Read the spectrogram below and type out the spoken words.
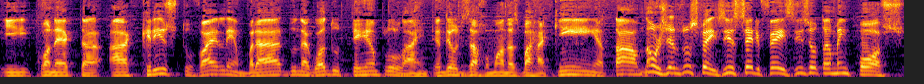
e conecta a Cristo, vai lembrar do negócio do templo lá, entendeu? Desarrumando as barraquinhas tal. Não, Jesus fez isso, se ele fez isso, eu também posso.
